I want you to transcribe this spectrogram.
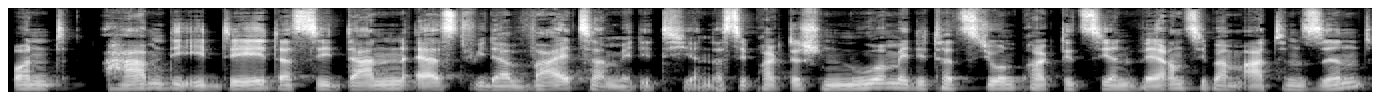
und haben die Idee, dass sie dann erst wieder weiter meditieren, dass sie praktisch nur Meditation praktizieren, während sie beim Atem sind.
